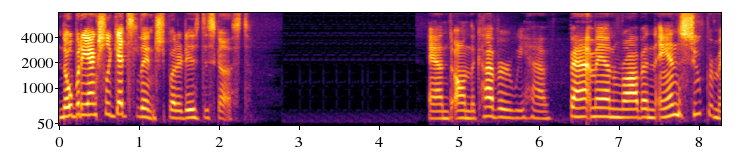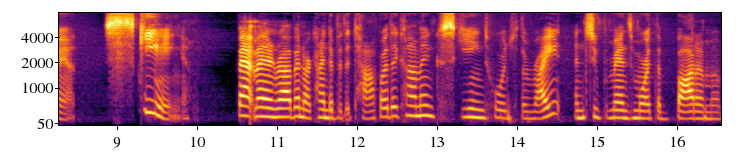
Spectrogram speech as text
nobody actually gets lynched, but it is discussed. And on the cover, we have Batman, Robin, and Superman skiing. Batman and Robin are kind of at the top of the comic, skiing towards the right, and Superman's more at the bottom of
